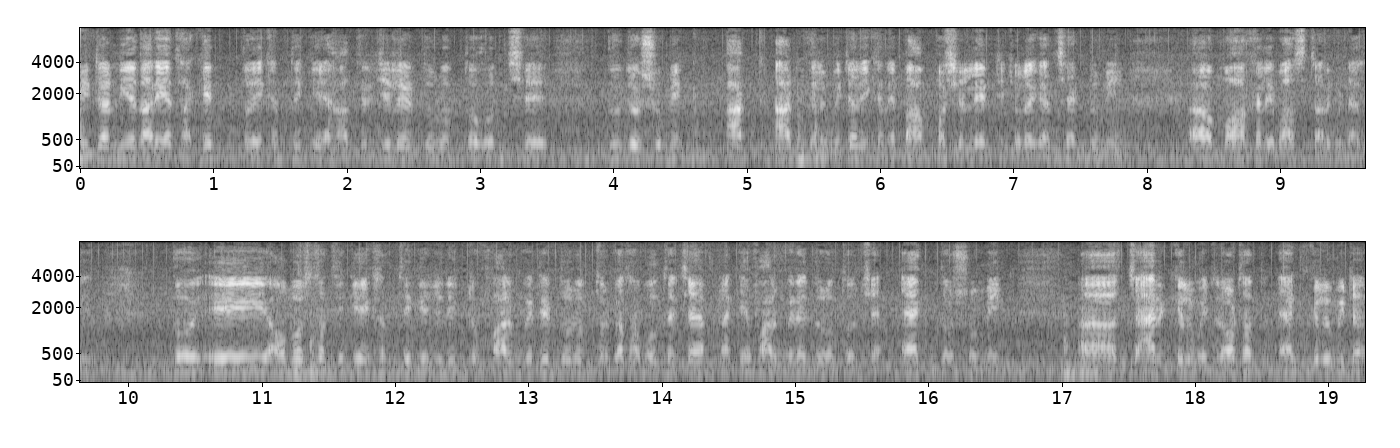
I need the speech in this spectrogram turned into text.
মিটার নিয়ে দাঁড়িয়ে থাকেন। তো এখান থেকে হাতির ঝিলের দূরত্ব হচ্ছে দুই দশমিক আট আট কিলোমিটার। এখানে বাম পাশের লেনটি চলে গেছে একদমই মহাখালী বাস টার্মিনালে। তো এই অবস্থা থেকে এখান থেকে যদি একটু ফার্ম গেটের দূরত্বের কথা বলতে চাই, আপনাকে ফার্ম গেটের দূরত্ব হচ্ছে এক দশমিক চার কিলোমিটার, অর্থাৎ এক কিলোমিটার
